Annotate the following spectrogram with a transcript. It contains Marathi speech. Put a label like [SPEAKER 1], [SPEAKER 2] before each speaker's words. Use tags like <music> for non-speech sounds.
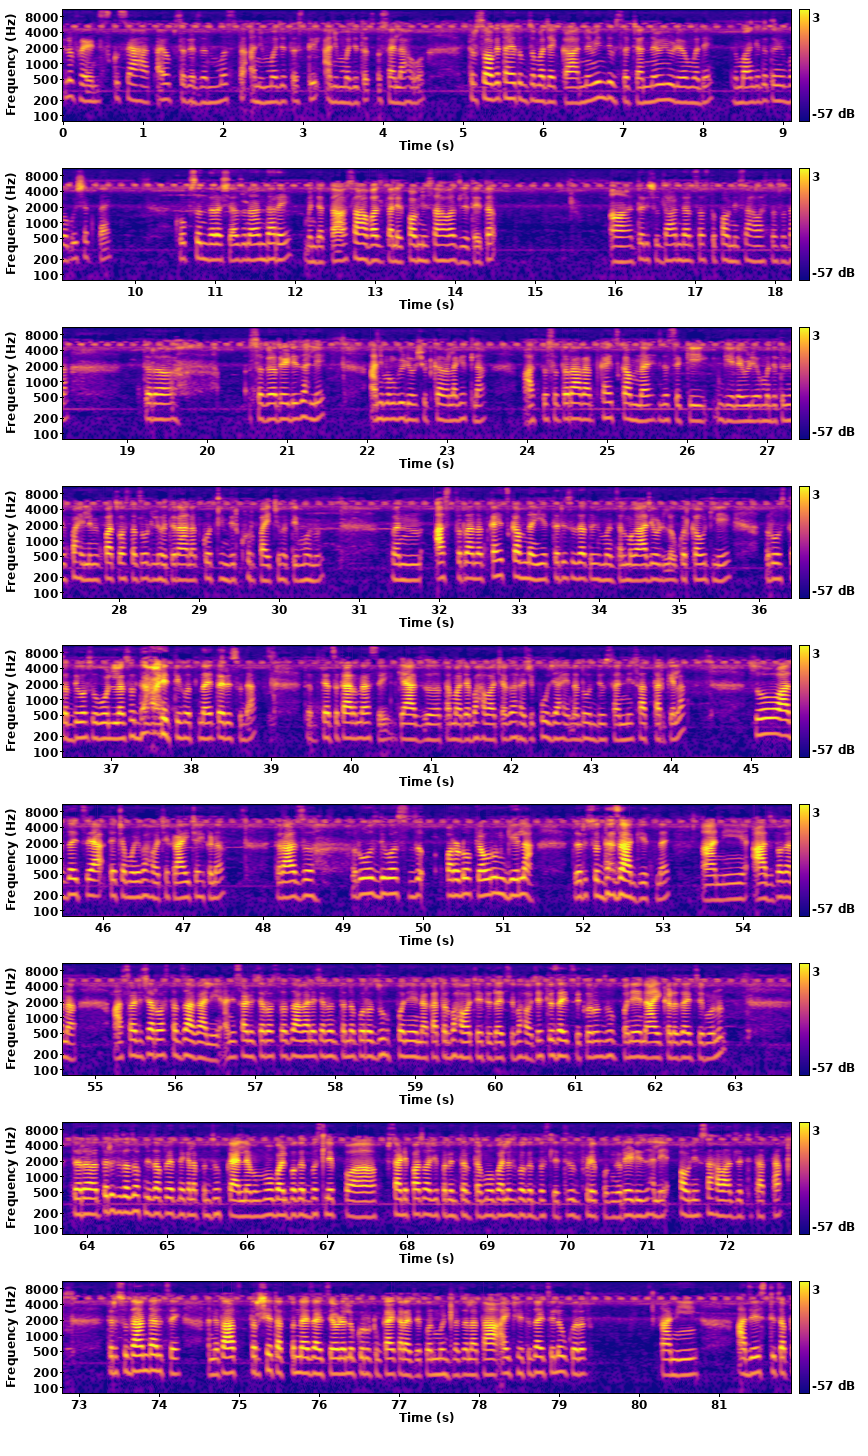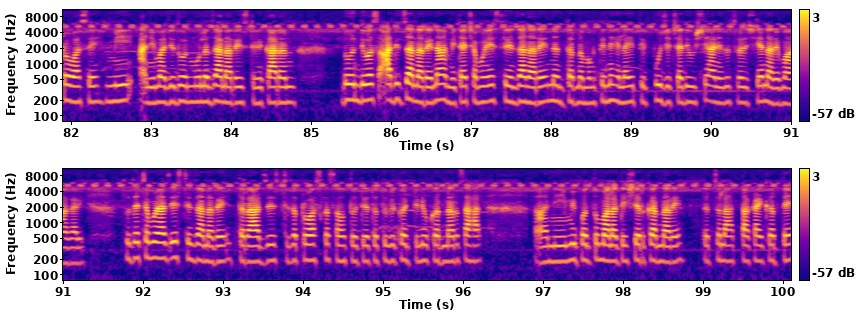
[SPEAKER 1] हॅलो फ्रेंड्स कसे आहात? आय होप सगळेजण मस्त आणि मजेत असतील आणि मजेतच असायला हवं. तर स्वागत आहे तुमचं माझ्या एका नवीन दिवसाच्या नवीन व्हिडिओमध्ये. तर मागे तर तुम्ही बघू शकताय. खूप सुंदर असे अजून अंधार आहे. म्हणजे आता सहा वाजत आलेत पावणे सहा वाजलेत इथं. तरीसुद्धा अंधारचा असतो पावणे सहा वाजतासुद्धा तर सगळं रेडी झाले. आणि मग व्हिडिओ शूट करायला घेतला. आज तसं तर रानात काहीच काम नाही. जसं की गेल्या व्हिडिओमध्ये तुम्ही पाहिले मी पाच वाजताच उठले होते रानात कोथिंबीर खुरपायची होती म्हणून. पण आज तर रानात काहीच काम नाही आहे तरीसुद्धा तुम्ही म्हणसाल मग आज एवढं लवकर का उठली आहे? रोज तर दिवस उगवलेलासुद्धा <laughs> माहिती होत नाही तरीसुद्धा. तर त्याचं कारण असं आहे की आज आता माझ्या भावाच्या घराची पूजा आहे ना दोन दिवसांनी सात तारखेला. सो आज जायचं आहे त्याच्यामुळे भावाच्या इकडं आईच्या इकडं. तर आज रोज दिवस ज पर डोक्यावरून गेला तरीसुद्धा जाग येत नाही. आणि आज बघा ना आज साडेचार वाजता जाग आली आणि साडेचार वाजता जाग आल्याच्यानंतर परत झोप पण येईना का तर भावाच्या इथे जायचे भावाच्या इथे जायचे करून झोप पण येईना आईकडे जायचे म्हणून. तर तरीसुद्धा झोपण्याचा प्रयत्न केला पण झोप काय नाही. मग मोबाईल बघत बसले पा साडेपाच वाजेपर्यंत तर मोबाईलच बघत बसले तिथून पुढे पण रेडी झाले. पावणे सहा वाजले तिथं आत्ता तरीसुद्धा अंधारच आहे. आणि आता आज तर शेतात पण नाही जायचं एवढ्या लवकर उठून काय करायचं पण म्हटलं चला आता आईच्या इथं जायचं लवकरच. आणि आज एस टीचा प्रवास आहे. मी आणि माझी दोन मुलं जाणार आहे एस टीने कारण दोन दिवस आधीच जाणार आहे ना आम्ही त्याच्यामुळे एस टीने जाणार आहे. नंतर ना मग ते न्यायला येतील पूजेच्या दिवशी आणि दुसऱ्या दिवशी येणार आहे महागारी सो त्याच्यामुळे आज एस टीने जाणार आहे. तर आज एस टीचा प्रवास कसा होतो ते तर तुम्ही कंटिन्यू करणारच आहात. आणि मी पण तुम्हाला ते शेअर करणार आहे. तर चला आत्ता काय करते?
